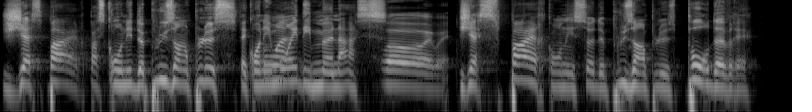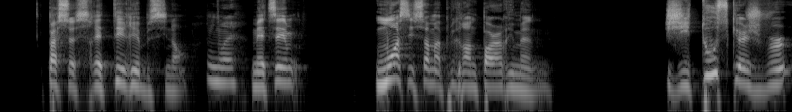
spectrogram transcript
J'espère, parce qu'on est de plus en plus. Fait qu'on est Ouais. moins des menaces. Ouais, ouais. J'espère qu'on est ça de plus en plus, pour de vrai. Parce que ce serait terrible sinon. Ouais. Mais tu sais, moi, c'est ça ma plus grande peur humaine. J'ai tout ce que je veux.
